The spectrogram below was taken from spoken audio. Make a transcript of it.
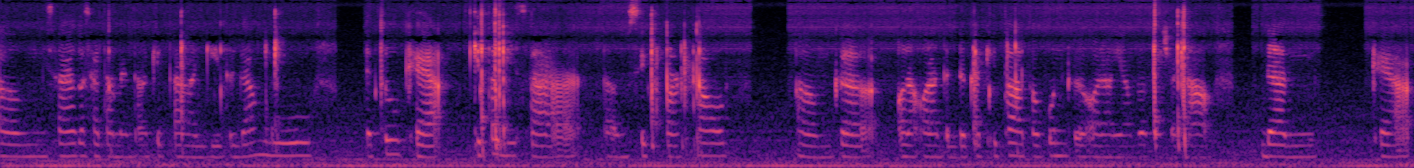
um, misalnya kesehatan mental kita lagi terganggu itu kayak kita bisa um, seek for help um, ke orang-orang terdekat kita ataupun ke orang yang profesional dan kayak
